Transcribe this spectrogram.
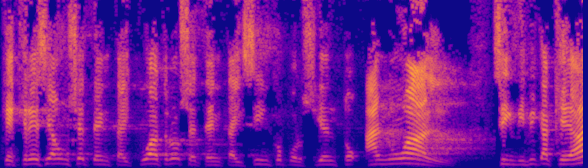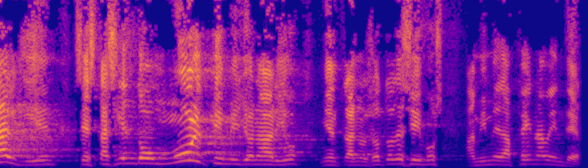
que crece a un 74-75% anual. Significa que alguien se está haciendo multimillonario mientras nosotros decimos, a mí me da pena vender.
